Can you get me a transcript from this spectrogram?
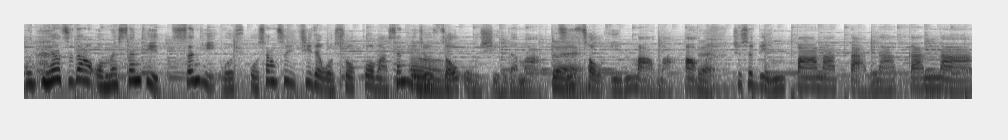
我你要知道，我们身体身体，我我上次记得我说过嘛，身体就是走五行的嘛，子丑寅卯嘛，哈，对，就是淋巴啦、胆呐、肝呐，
